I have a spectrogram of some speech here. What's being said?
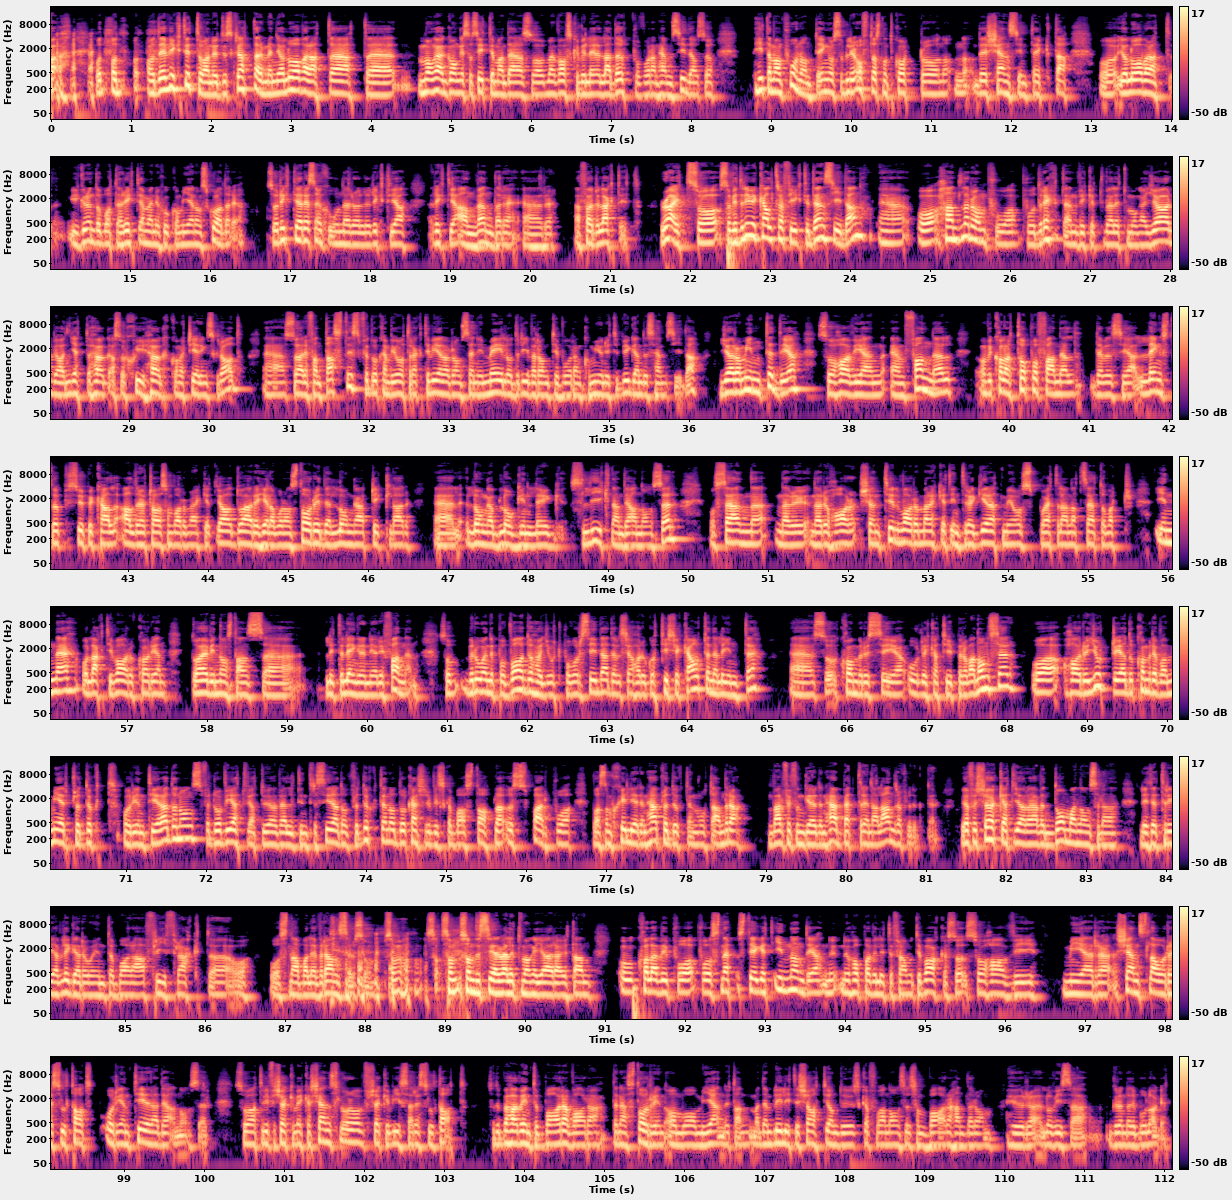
och, och, och, det är viktigt nu, du skrattar, men jag lovar att, att uh, många gånger så sitter man där och så, men vad ska vi ladda upp på vår hemsida? Och så hittar man på någonting och så blir det oftast något kort och no, no, det känns inte äkta. Och jag lovar att i grund och botten riktiga människor kommer genomskåda det. Så riktiga recensioner eller riktiga, riktiga användare är, är fördelaktigt. Right, så, så vi driver kall trafik till den sidan eh, och handlar de på, på direkten, vilket väldigt många gör, vi har en jättehög, alltså skyhög konverteringsgrad, eh, så är det fantastiskt för då kan vi återaktivera dem sen i mail och driva dem till vår communitybyggandes hemsida. Gör de inte det så har vi en, en funnel, om vi kollar top of funnel, det vill säga längst upp, superkall, aldrig hört talas om varumärket, ja då är det hela vår story, det är långa artiklar, Eh, långa blogginlägg, liknande annonser. Och sen eh, när du, när du har känt till varumärket, interagerat med oss på ett eller annat sätt och varit inne och lagt i varukorgen, då är vi någonstans eh, lite längre ner i fannen. Så beroende på vad du har gjort på vår sida, det vill säga har du gått till checkouten eller inte, Eh, så kommer du se olika typer av annonser. Och har du gjort det, då kommer det vara mer produktorienterad annons, för då vet vi att du är väldigt intresserad av produkten och då kanske vi ska bara stapla uspar på vad som skiljer den här produkten mot andra. Varför fungerar den här bättre än alla andra produkter? Jag försöker att göra även de annonserna lite trevligare och inte bara fri frakt eh, och och snabba leveranser som, som, som, som du ser väldigt många göra. Utan, och kollar vi på, på steget innan det, nu, nu hoppar vi lite fram och tillbaka, så, så har vi mer känsla och resultatorienterade annonser. Så att vi försöker väcka känslor och försöker visa resultat. Så det behöver inte bara vara den här storyn om och om igen, utan den blir lite tjatig om du ska få annonser som bara handlar om hur Lovisa grundade bolaget.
